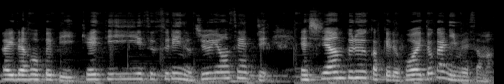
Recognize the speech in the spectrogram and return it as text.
ライダーフォーベビー KTES3 の14センチ、えー、シアンブルー×ホワイトが2名様、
